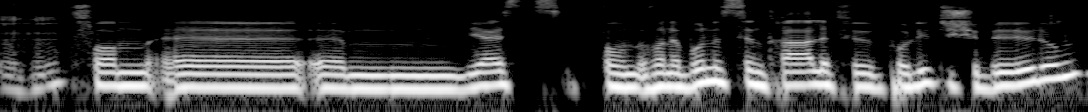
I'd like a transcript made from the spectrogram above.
Mhm. vom, äh, ähm, wie heißt's, vom, von der Bundeszentrale für politische Bildung.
